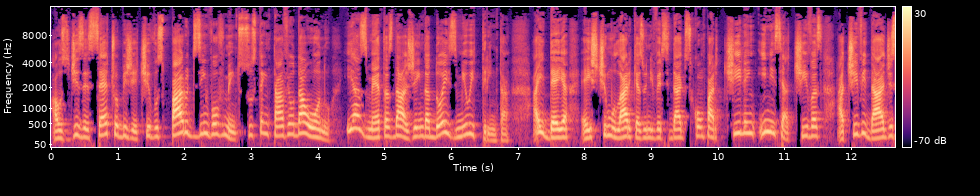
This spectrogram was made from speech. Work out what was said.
aos 17 Objetivos para o Desenvolvimento Sustentável da ONU e as metas da Agenda 2030. A ideia é estimular que as universidades compartilhem iniciativas, atividades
